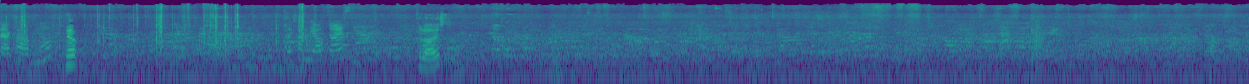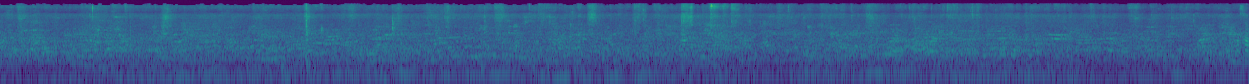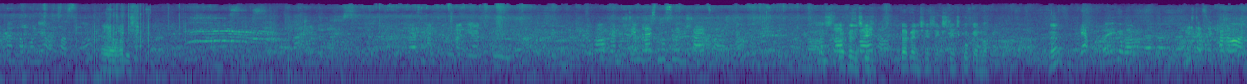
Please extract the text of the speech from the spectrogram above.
Vorwerk haben, ne? Ja, Vielleicht haben die auch Dyson. vielleicht. Du musst auf dein Portemonnaie aufpassen, ne? Ja, ja, hab ich. Da ist ein Antitalien. Oh, wenn du stehen bleibst, musst du mir Bescheid sagen. Ja, ich lauf bleib ja ich nicht richtig, weiter. Bleib ja nicht richtig stehen, ich guck einfach. Ne? Ja. Nicht, dass wir verloren.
